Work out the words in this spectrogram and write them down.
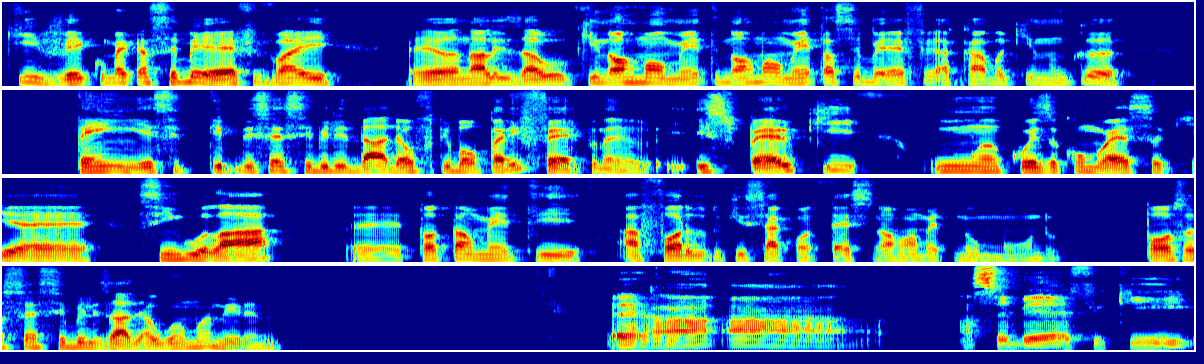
que ver como é que a CBF vai é, analisar o que normalmente, normalmente a CBF acaba que nunca tem esse tipo de sensibilidade ao futebol periférico, né? Espero que uma coisa como essa, que é singular, é, totalmente afora do que se acontece normalmente no mundo, possa sensibilizar de alguma maneira. Né? É, a, a, a CBF que,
